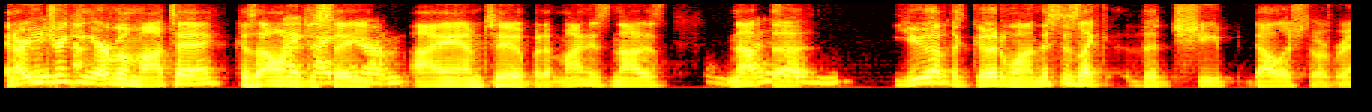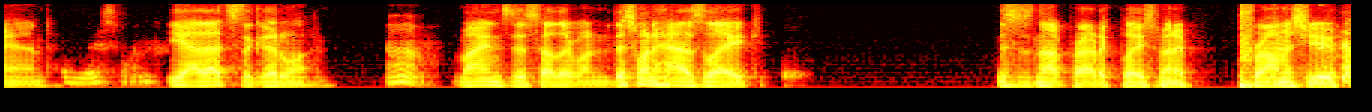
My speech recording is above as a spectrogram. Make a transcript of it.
And are you mean, drinking yerba mate? Because I want to just I say am. I am too, but mine is not as. Not the- You have the good one. This is like the cheap dollar store brand. this one. Yeah, that's the good one. Oh, Mine's this other one. This one has like. This is not product placement. I promise you.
